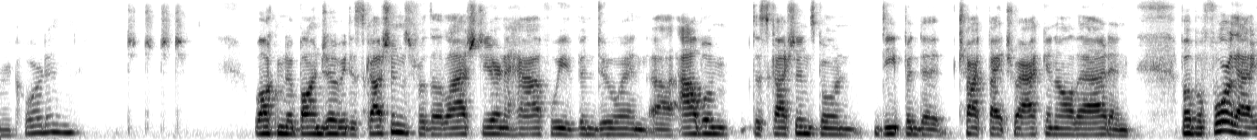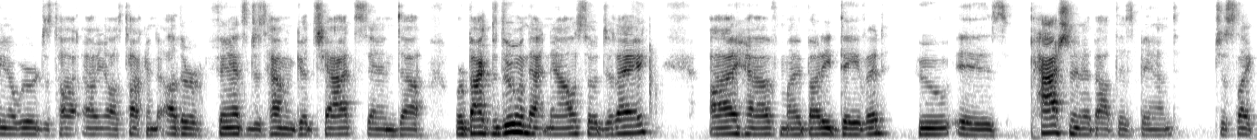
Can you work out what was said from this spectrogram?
recording. Welcome to Bon Jovi discussions. For the last year and a half, we've been doing uh, album discussions, going deep into track by track and all that. And but before that, you know, we were just talking. Uh, I was talking to other fans and just having good chats. And uh, we're back to doing that now. So today, I have my buddy David, who is passionate about this band, just like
